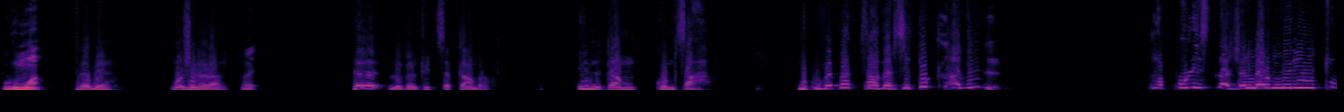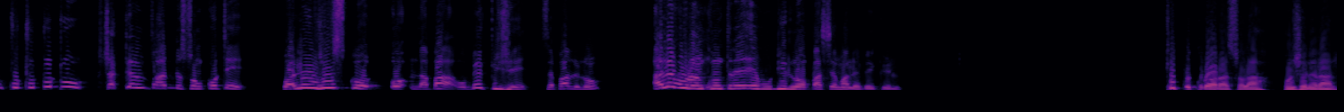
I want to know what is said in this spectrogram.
Pour moi. très bien. Mon général, Oui. le 28 septembre, une dame comme ça ne pouvait pas traverser toute la ville. La police, la gendarmerie, tout, tout, tout, tout, tout. Chacun va de son côté pour aller jusqu'au au- là-bas, au BQG, c'est pas le nom. Allez vous rencontrer et vous dire non, passez-moi le véhicule. Qui peut croire à cela, en général?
